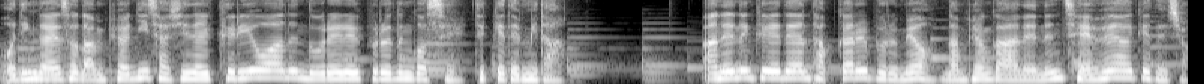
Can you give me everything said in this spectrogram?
어딘가에서 남편이 자신을 그리워하는 노래를 부르는 것을 듣게 됩니다. 아내는 그에 대한 답가를 부르며 남편과 아내는 재회하게 되죠.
